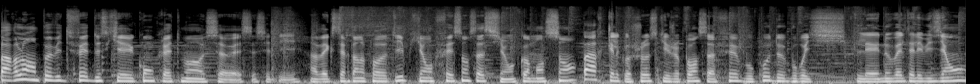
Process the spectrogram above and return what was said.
Parlons un peu vite fait de ce qu'il y a eu concrètement au CES, ceci dit, avec certains prototypes qui ont fait sensation, commençant par quelque chose qui je pense a fait beaucoup de bruit. Les nouvelles télévisions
